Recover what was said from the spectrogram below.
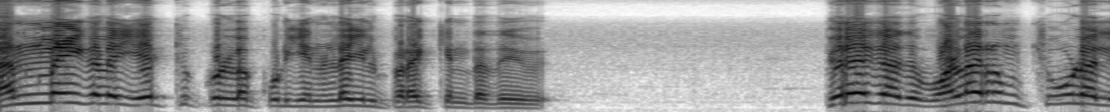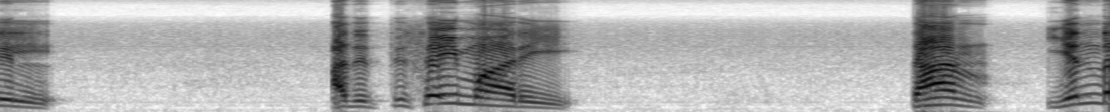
நன்மைகளை ஏற்றுக்கொள்ளக்கூடிய நிலையில் பிறக்கின்றது. பிறகு அது வளரும் சூழலில் அது திசை மாறி தான் எந்த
